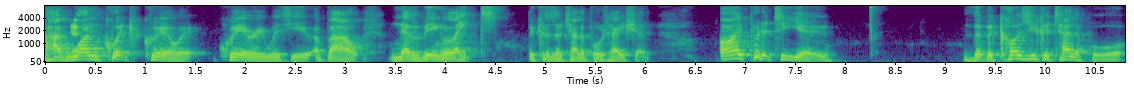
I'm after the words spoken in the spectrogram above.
I have one quick query query with you about never being late because of teleportation. I put it to you that because you could teleport,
